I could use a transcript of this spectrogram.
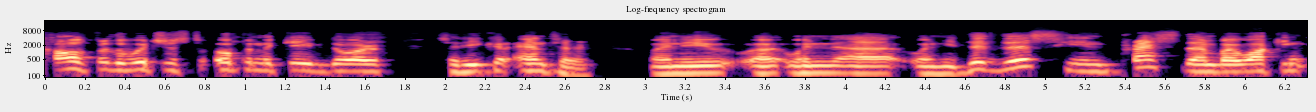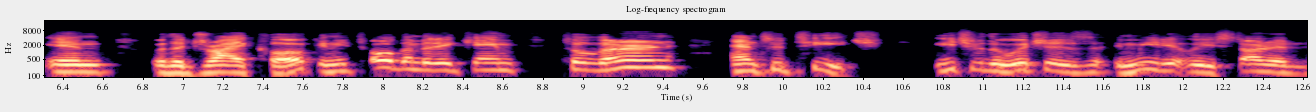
called for the witches to open the cave door so he could enter. When he uh, when uh, when he did this, he impressed them by walking in with a dry cloak, and he told them that he came to learn and to teach. Each of the witches immediately started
